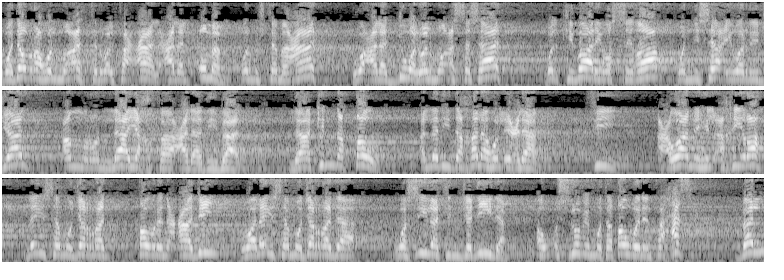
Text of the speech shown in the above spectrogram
ودوره المؤثر والفعال على الأمم والمجتمعات وعلى الدول والمؤسسات والكبار والصغار والنساء والرجال أمر لا يخفى على ذي بال. لكن الطور الذي دخله الإعلام في أعوامه الأخيرة ليس مجرد طور عادي وليس مجرد وسيلة جديدة أو أسلوب متطور فحسب بل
